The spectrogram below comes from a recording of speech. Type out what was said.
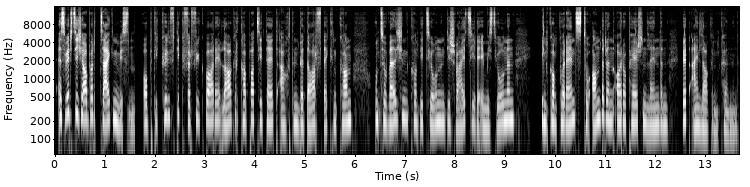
Es wird sich aber zeigen müssen, ob die künftig verfügbare Lagerkapazität auch den Bedarf decken kann und zu welchen Konditionen die Schweiz ihre Emissionen in Konkurrenz zu anderen europäischen Ländern wird einlagern können.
